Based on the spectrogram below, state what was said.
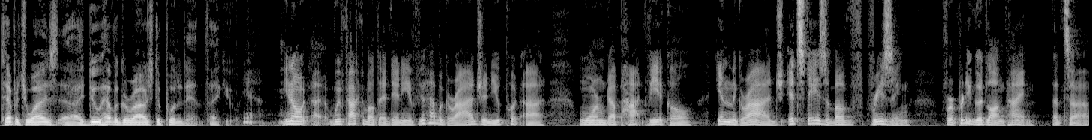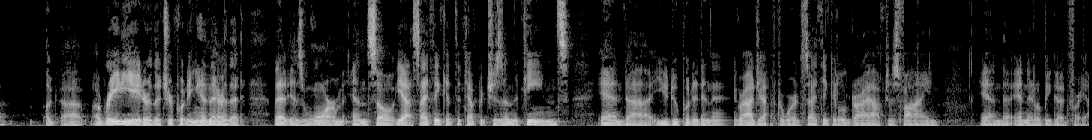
temperature wise. Uh, I do have a garage to put it in. Thank you. Yeah. You know, uh, we've talked about that, Danny. If you have a garage and you put a warmed up hot vehicle in the garage, it stays above freezing for a pretty good long time. That's a, a, a radiator that you're putting in there that, that is warm. And so, yes, I think at the temperatures in the teens, and uh, you do put it in the garage afterwards, I think it'll dry off just fine, and uh, and it'll be good for you.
